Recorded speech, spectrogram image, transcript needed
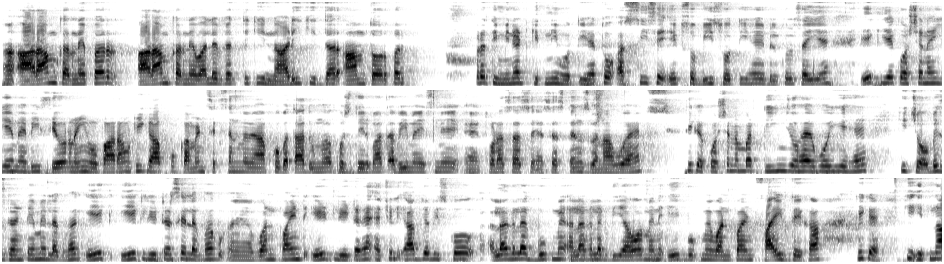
आराम करने पर, आराम करने वाले व्यक्ति की नाड़ी की दर आमतौर पर प्रति मिनट कितनी होती है? तो 80 से 120 होती है, बिल्कुल सही है। एक ये क्वेश्चन है, ये मैं भी श्योर नहीं हो पा रहा हूँ, ठीक है? आपको कमेंट सेक्शन में मैं आपको बता दूँगा, कुछ देर बाद अभी मैं इसमें थोड़ा सा सस्पेंस बना हुआ है। ठीक है क्वेश्चन नंबर तीन जो है, वो ये है कि 24 घंटे में लगभग एक एक लीटर से लगभग 1.8 लीटर है। एक्चुअली आप जब इसको अलग अलग बुक में अलग अलग दिया हुआ, मैंने एक बुक में 1.5 देखा, ठीक है, कि इतना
